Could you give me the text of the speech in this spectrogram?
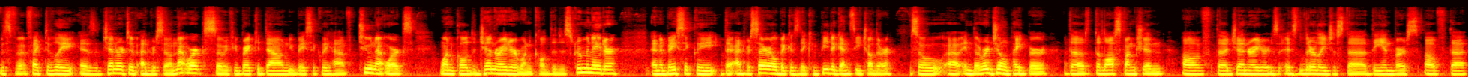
is effectively is a generative adversarial networks. So if you break it down, you basically have two networks, one called the generator, one called the discriminator. And basically they're adversarial because they compete against each other. So uh, in the original paper, the, the loss function of the generators is literally just the, the inverse of the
